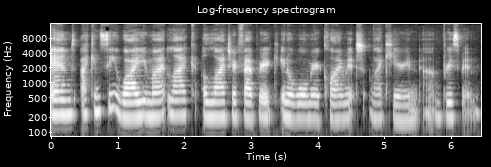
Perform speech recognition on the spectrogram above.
And I can see why you might like a lighter fabric in a warmer climate like here in um, Brisbane.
